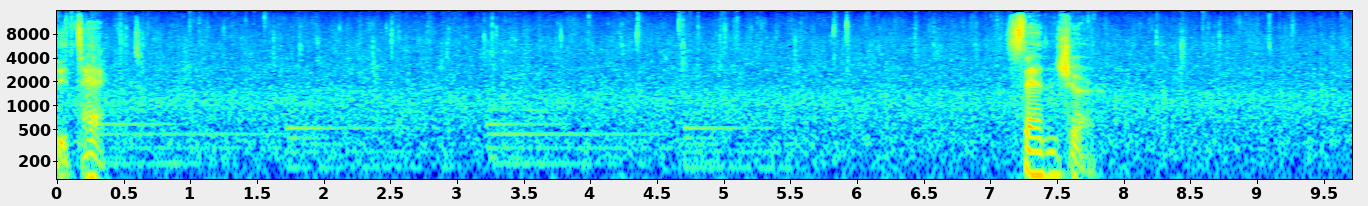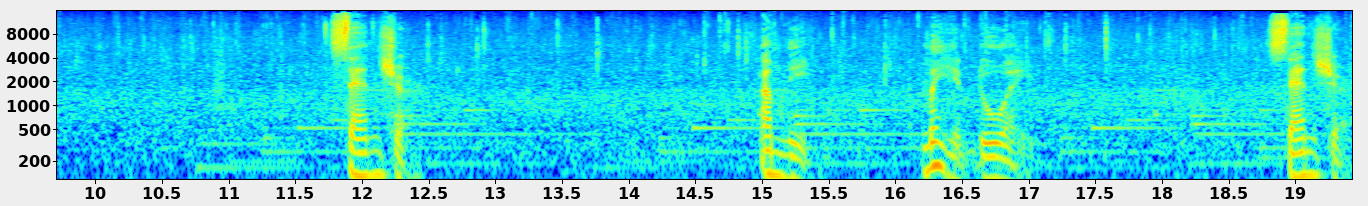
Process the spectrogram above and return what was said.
detect censure censure ตำหนิ ไม่เห็นด้วย censure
